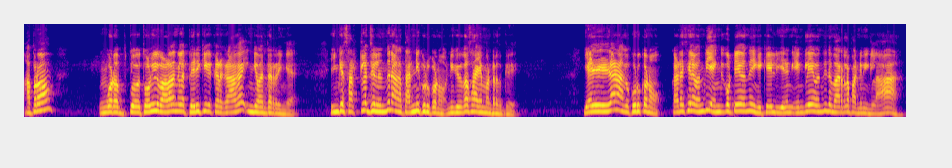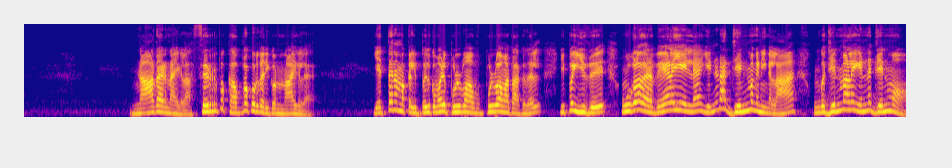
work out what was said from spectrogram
அப்புறம் உங்களோட தொ- தொழில் வளங்களை பெருக்கிக்கிறதுக்காக இங்கே வந்துடுறீங்க இங்கே சட்லஜிலேருந்து நாங்கள் தண்ணி கொடுக்கணும் நீங்கள் விவசாயம் பண்ணுறதுக்கு எல்லாம் நாங்கள் கொடுக்கணும். கடைசியில் வந்து எங்கள் கொட்டையே வந்து எங்கள் கேள்வி எங் எங்களே வந்து இந்த மாதிரிலாம் பண்ணுவீங்களா? நாதாரி நாய்களா செருப்பை கவ்வை கொடுத்து அடிக்கணும் நாய்களை. எத்தனை மக்கள் இப்போ இதுக்கு முன்னாடி புல்வா புல்வாமா தாக்குதல்? இப்போ இது உங்களுக்குலாம் வேறு வேலையே இல்லை. என்னடா ஜென்மங்க நீங்களாம் உங்கள் ஜென்மால என்ன ஜென்மம்?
